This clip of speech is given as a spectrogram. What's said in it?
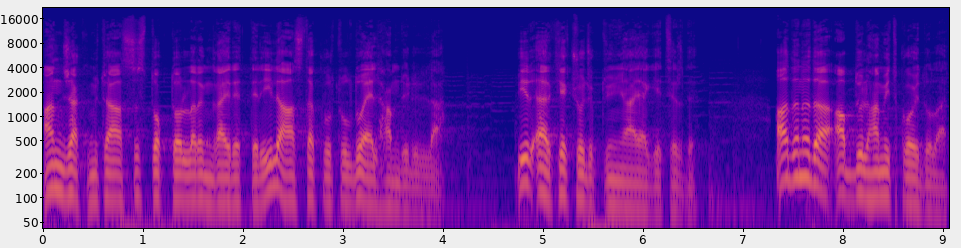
Ancak mütehassıs doktorların gayretleriyle hasta kurtuldu elhamdülillah. Bir erkek çocuk dünyaya getirdi. Adını da Abdülhamit koydular.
